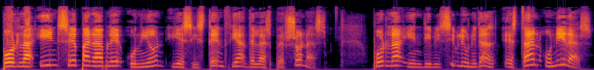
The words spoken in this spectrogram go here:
Por la inseparable unión y existencia de las personas. Por la indivisible unidad. Están unidas.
